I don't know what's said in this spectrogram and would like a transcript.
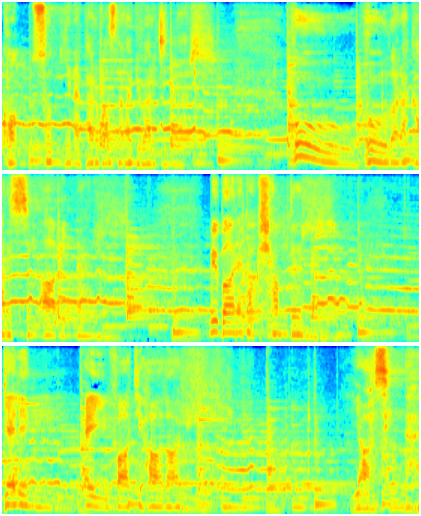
Konsun yine pervazlara güvercinler. Hu hulara karışsın aminler. Mübarek akşamdır. Gelin ey Fatihalar. Yasinler.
